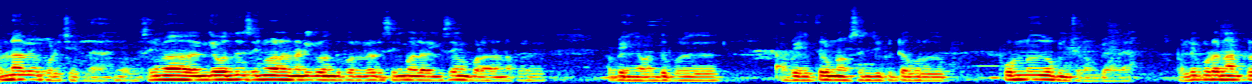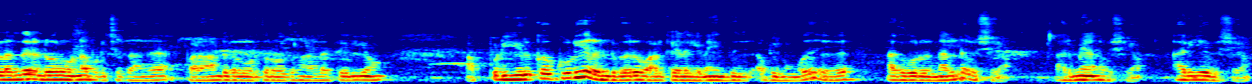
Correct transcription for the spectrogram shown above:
ஒன்றாவே படிச்சிக்கல சினிமா இங்கே வந்து சினிமாவில் நடிக்க வந்து பிறகு சினிமாவில் இசையமைப்பாளர் ஆன பிறகு அப்படி இங்கே வந்து பிறகு அப்படியே திருமணம் செஞ்சுக்கிட்ட ஒரு பொண்ணு அப்படின்னு சொல்ல முடியாது. பள்ளிக்கூட நாட்கள்லேருந்து ரெண்டு பேரும் ஒன்றா படிச்சிருக்காங்க. பல ஆண்டுகள் ஒருத்தர் ஒருத்தர் நல்லா தெரியும். அப்படி இருக்கக்கூடிய ரெண்டு பேரும் வாழ்க்கையில் இணைந்து அப்படிங்கும்போது அது ஒரு நல்ல விஷயம். அருமையான விஷயம். அரிய விஷயம்.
